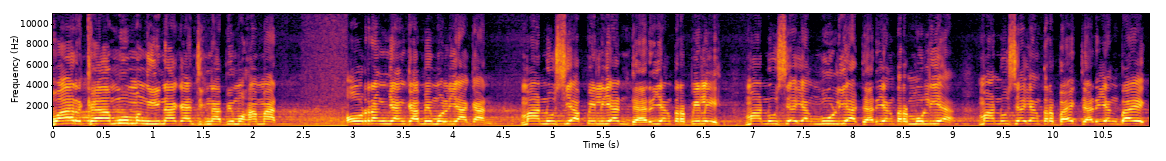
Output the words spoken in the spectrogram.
Wargamu menghina kanjeng Nabi Muhammad. Orang yang kami muliakan. Manusia pilihan dari yang terpilih. Manusia yang mulia dari yang termulia. Manusia yang terbaik dari yang baik.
